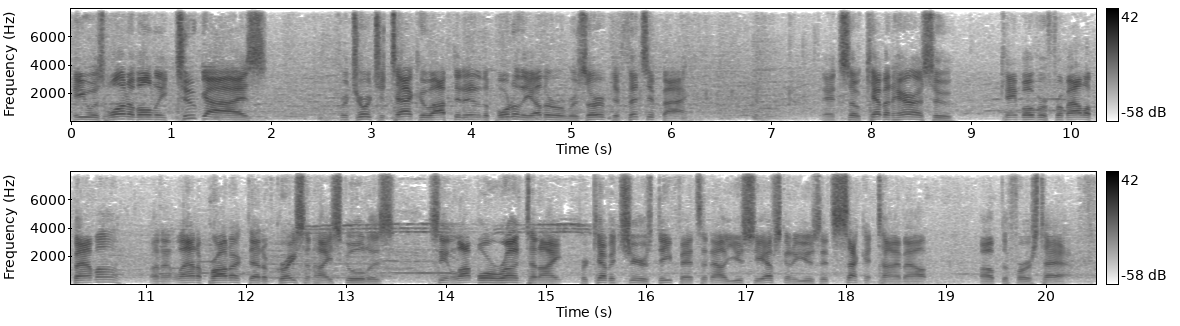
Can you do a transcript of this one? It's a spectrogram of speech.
He was one of only two guys for Georgia Tech who opted into the portal, the other a reserve defensive back. And so Kevin Harris, who came over from Alabama, an Atlanta product out of Grayson High School, is seeing a lot more run tonight for Kevin Sherrer's defense. And now UCF's going to use its second timeout of the first half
